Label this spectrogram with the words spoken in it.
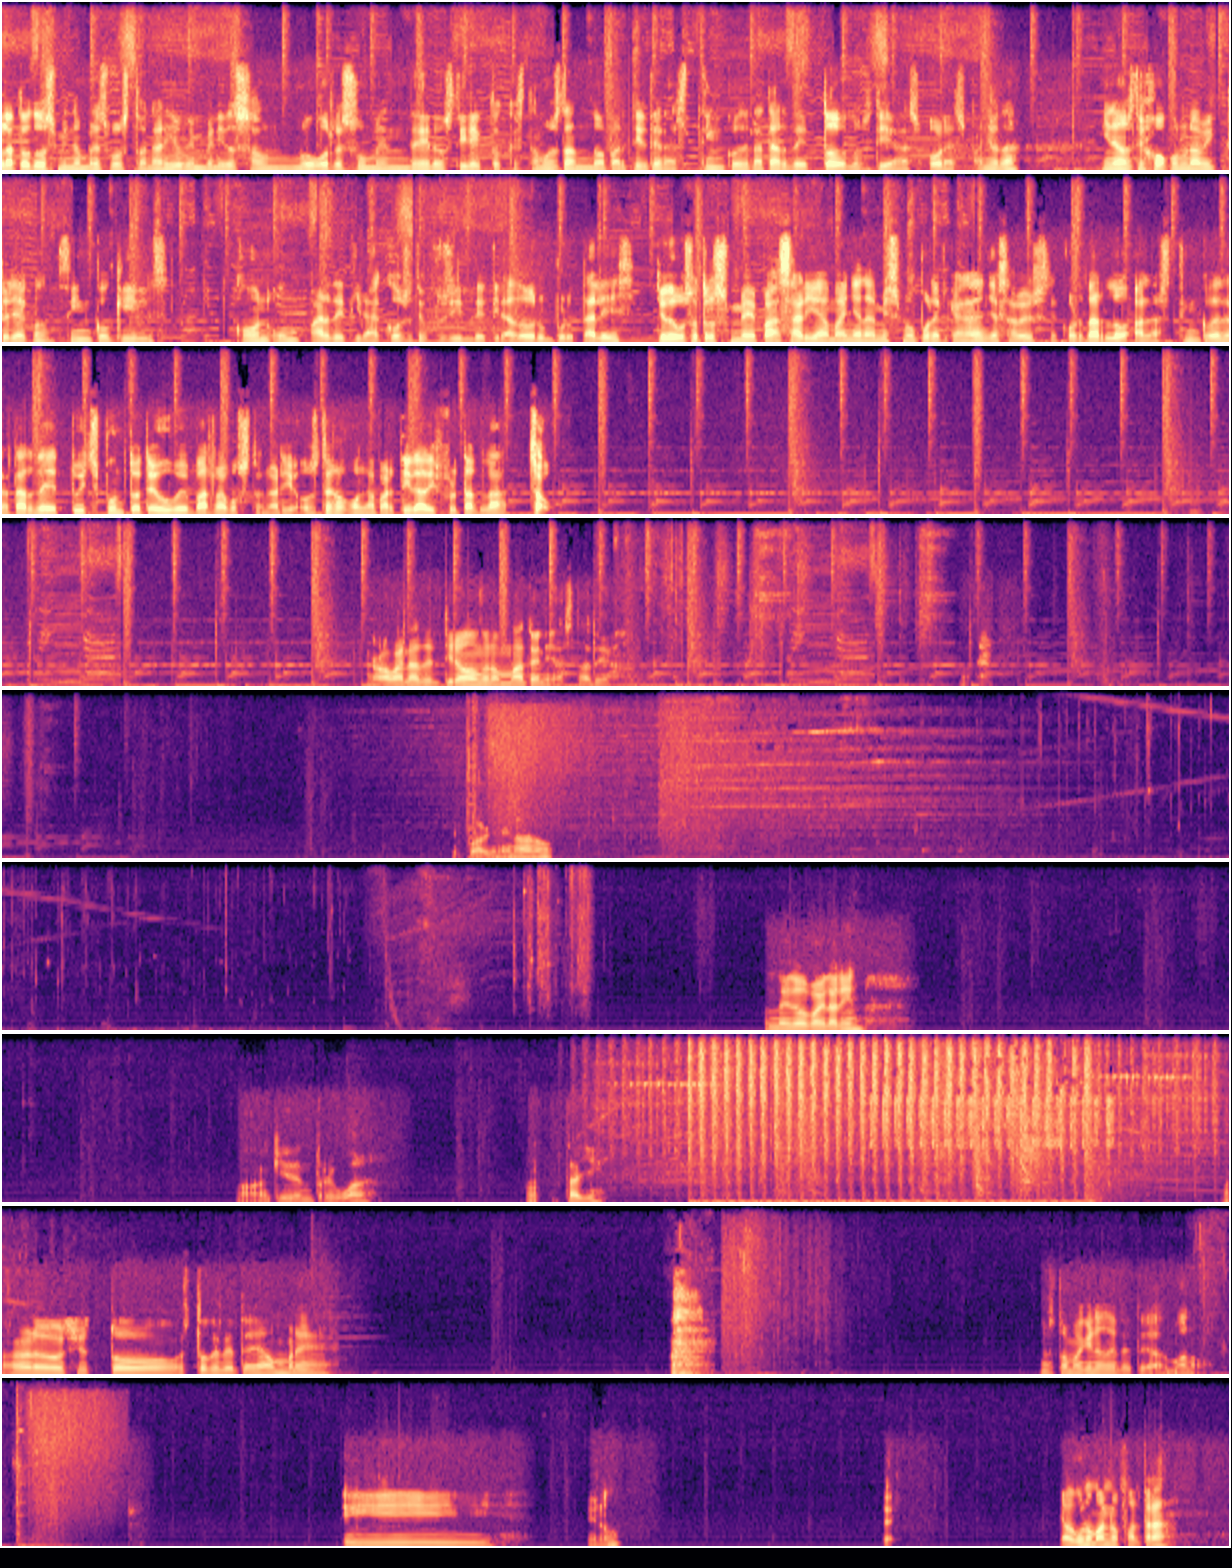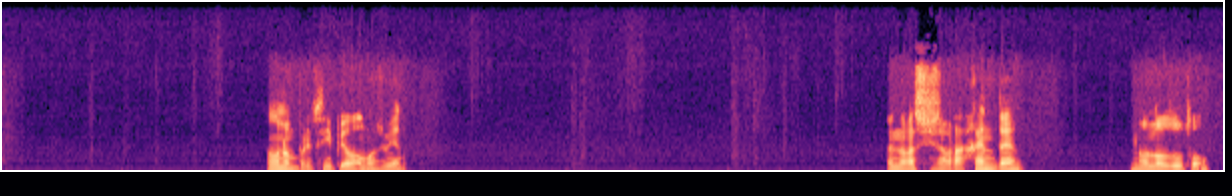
Hola a todos, mi nombre es Bostonario, bienvenidos a un nuevo resumen de los directos que estamos dando a partir de las 5 de la tarde todos los días hora española. Y nada, os dejo con una victoria con 5 kills, con un par de tiracos de fusil de tirador brutales. Yo de vosotros me pasaría mañana mismo por el canal, ya sabéis, recordarlo, a las 5 de la tarde, twitch.tv barra Bostonario. Os dejo con la partida, disfrutadla, chao. A bailar del tirón, que nos maten y ya está, tío. Vale. Por aquí no hay nada, ¿no? ¿Dónde ha ido el bailarín? Aquí dentro igual. Ah, Está allí. Claro, si esto, esto deletea, hombre. Nuestra máquina deletea, hermano. Y... ¿Y no? Eh. Y alguno más nos faltará. Bueno, en principio vamos bien. Bueno, así habrá gente. No lo dudo.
